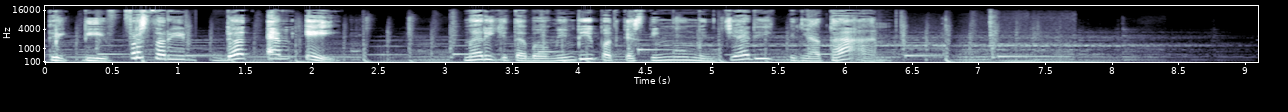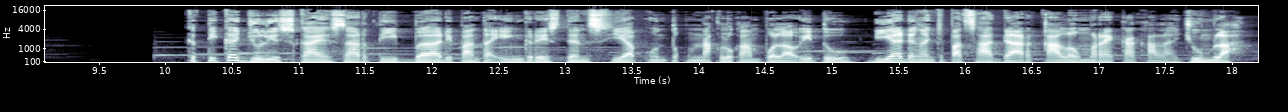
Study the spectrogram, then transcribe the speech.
klik di firststory.me. Mari kita bawa mimpi podcastingmu menjadi kenyataan. Ketika Julius Caesar tiba di pantai Inggris dan siap untuk menaklukkan pulau itu, dia dengan cepat sadar kalau mereka kalah jumlah.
